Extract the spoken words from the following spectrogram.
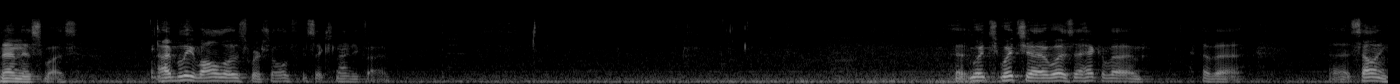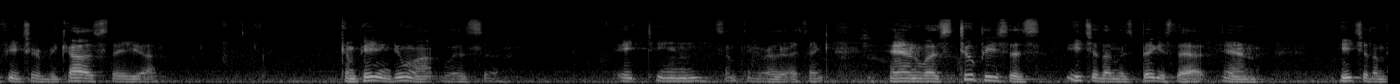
than this was. I believe all those were sold for 695. Uh, Which, which uh, was a heck of a, of a uh, selling feature because the uh, competing Dumont was uh, 18 something or other, I think, and was two pieces, each of them as big as that, and each of them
